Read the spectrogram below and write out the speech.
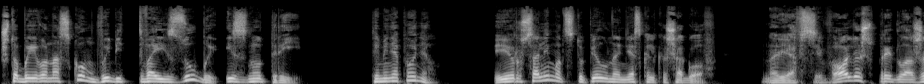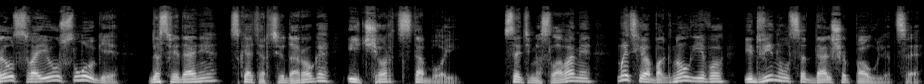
чтобы его носком выбить твои зубы изнутри. Ты меня понял?» Иерусалим отступил на несколько шагов. «Но я всего лишь предложил свои услуги», «До свидания, с катертью дорога, и черт с тобой!» С этими словами Мэтью обогнул его и двинулся дальше по улице.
